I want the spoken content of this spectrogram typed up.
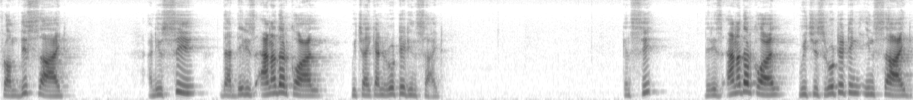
from this side and you see that there is another coil which I can rotate inside. You can see there is another coil which is rotating inside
